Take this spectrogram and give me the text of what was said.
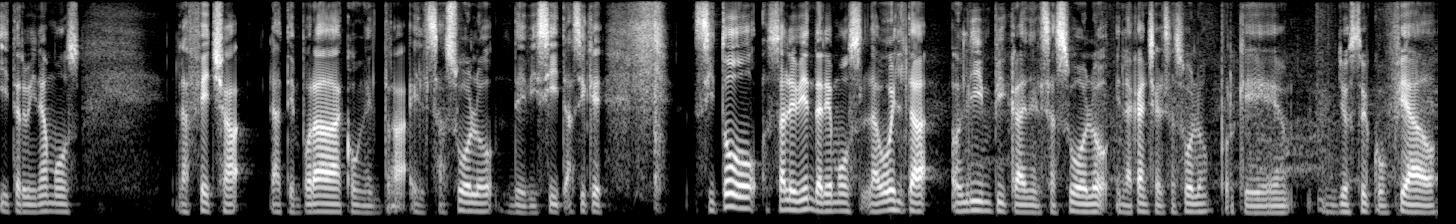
y terminamos la fecha, la temporada con el, el Sassuolo de visita. Así que si todo sale bien, daremos la vuelta olímpica en el Sassuolo, en la cancha del Sassuolo, porque yo estoy confiado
